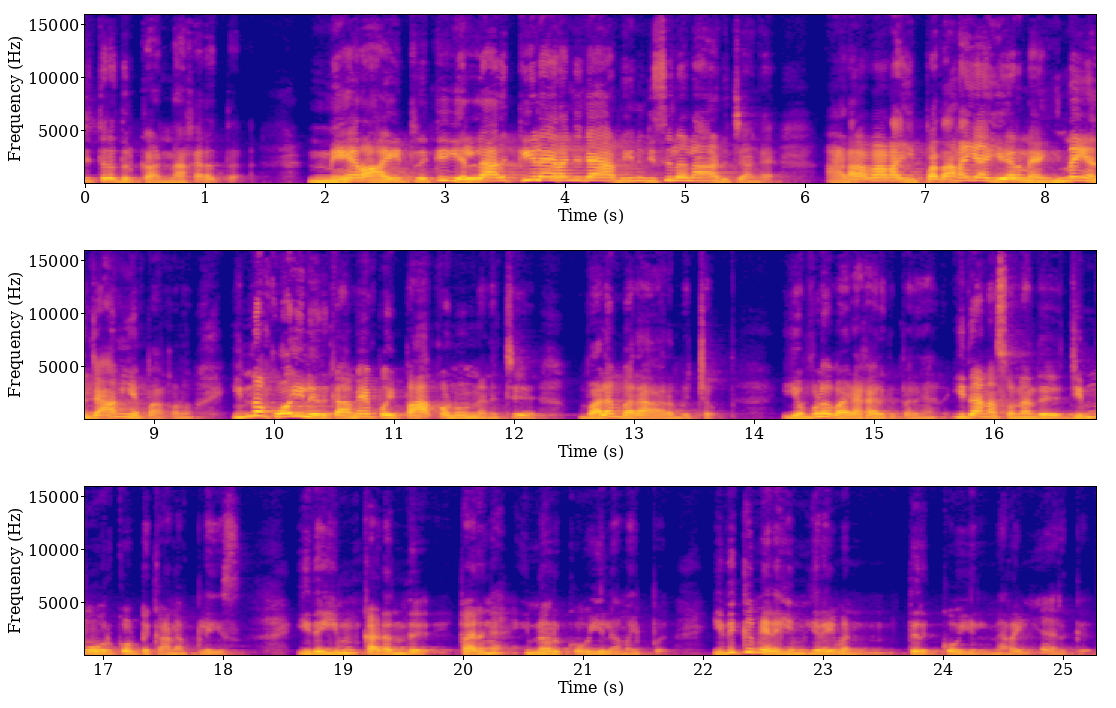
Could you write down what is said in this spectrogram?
சித்திரதுர்கா நகரத்தை. நேரம் ஆயிட்டுருக்கு. எல்லாரும் கீழே இறங்குங்க அப்படின்னு விசிலெல்லாம் அடித்தாங்க அடாவாடா இப்போ தானே ஏன் ஏறினேன் இன்னும் என் ஜாமியை பார்க்கணும். இன்னும் கோயில் இருக்காமே போய் பார்க்கணுன்னு நினச்சி வலம் வர ஆரம்பித்தோம் எவ்வளோ அழகாக இருக்குது பாருங்கள் இதான் நான் சொன்ன அந்த ஜிம்மு ஒர்க் அவுட்டுக்கான பிளேஸ் இதையும் கடந்து பாருங்கள் இன்னொரு கோயில் அமைப்பு. இதுக்கு மேலேயும் இறைவன் திருக்கோயில் நிறைய இருக்குது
